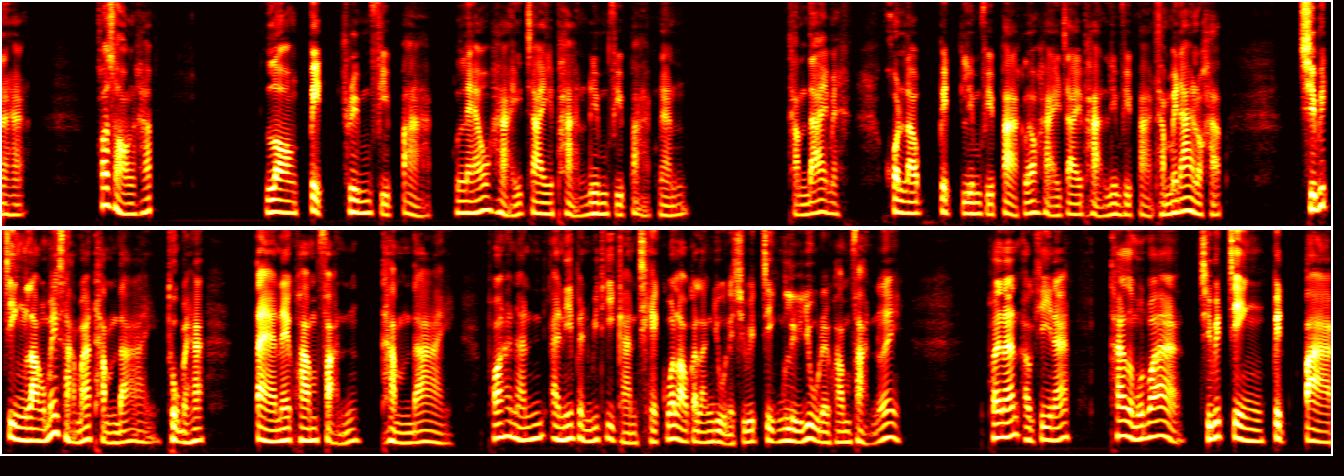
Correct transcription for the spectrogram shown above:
นะฮะข้อ 2 ครับ ลองปิดริมฝีปาก แล้วหายใจผ่านริมฝีปากนั้นทำได้ไหมคนเราปิดริมฝีปาก แล้วหายใจผ่านริมฝีปากทำไม่ได้หรอกครับ ชีวิตจริงเราไม่สามารถทำได้ ถูกไหมฮะแต่ในความฝันทำได้ เพราะฉะนั้นอันนี้เป็นวิธีการเช็คว่าเรากำลังอยู่ในชีวิตจริง หรืออยู่ในความฝันเลย เพราะฉะนั้นเอาทีนะ ถ้าสมมุติว่าชีวิตจริงปิดปาก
